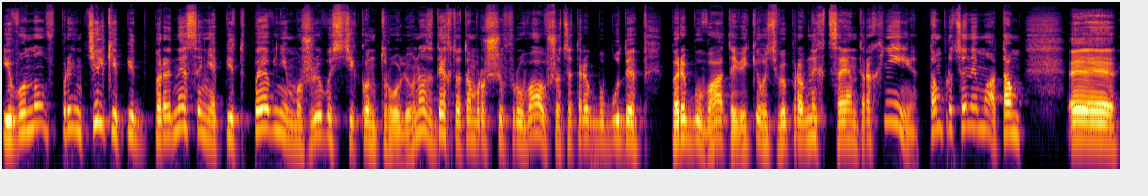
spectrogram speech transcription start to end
і воно в тільки під перенесення під певні можливості контролю. У нас дехто там розшифрував, що це треба буде перебувати в якихось виправних центрах. Ні, там про це нема. Там е...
